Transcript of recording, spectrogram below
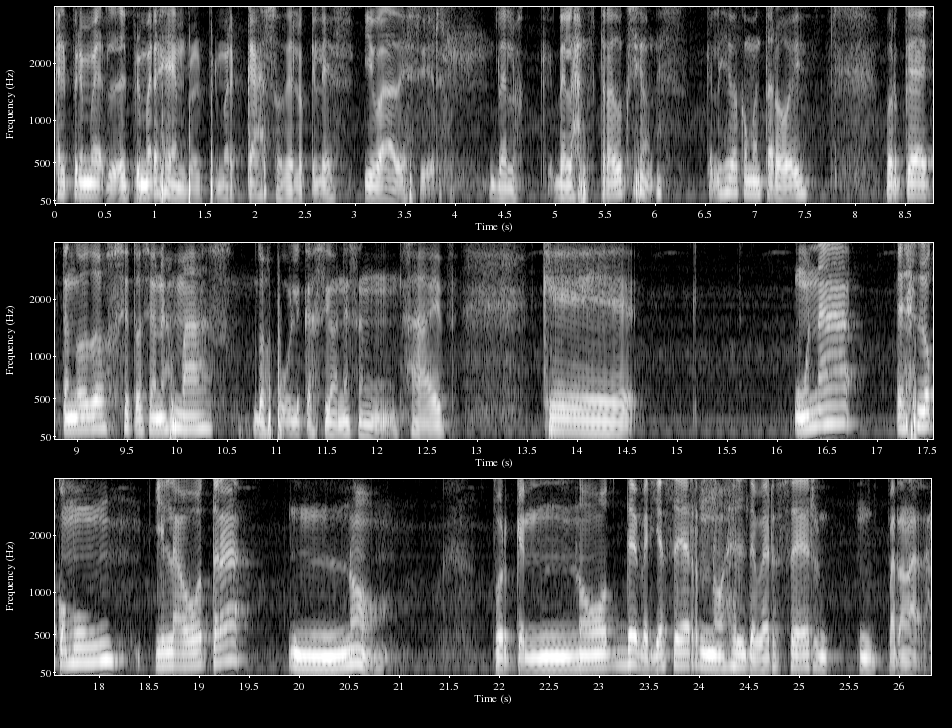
el, primer, el primer ejemplo, el primer caso de lo que les iba a decir, de, los, de las traducciones que les iba a comentar hoy. Porque tengo dos situaciones más, dos publicaciones en Hive, que una es lo común y la otra no. Porque no debería ser, no es el deber ser para nada.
